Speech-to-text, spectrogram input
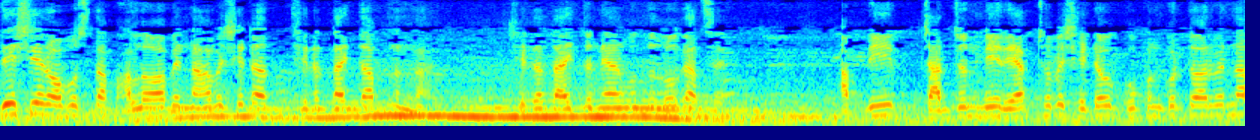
দেশের অবস্থা ভালো হবে, না হবে, সেটা সেটার দায়িত্ব আপনার না। সেটা দায়িত্ব নেওয়ার মতো লোক আছে। আপনি চারজন মেয়ে র্যাপ্ট হবে, সেটাও গোপন করতে পারবেন না।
